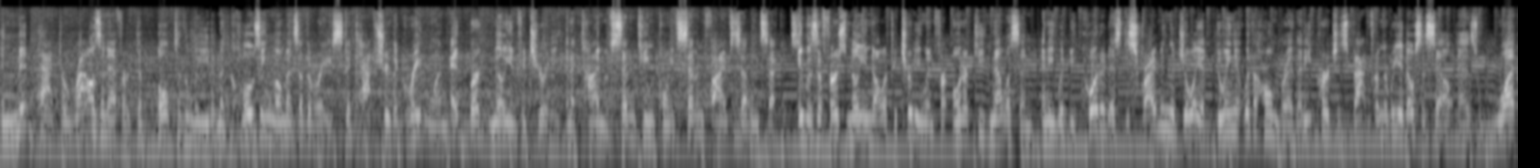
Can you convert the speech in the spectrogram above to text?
in mid pack to rouse an effort to bolt to the lead in the closing moments of the race to capture the Grade 1 Ed Burke Million Futurity in a time of 17.757 seconds. It was the first million dollar futurity win for owner Keith Nellesen, and he would be quoted as describing the joy of doing it with a homebred that he purchased back from the Ruidoso sale as what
